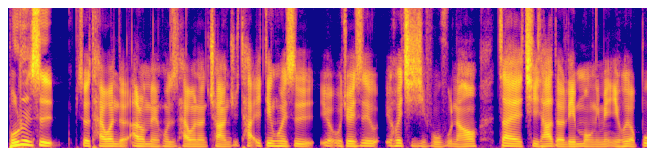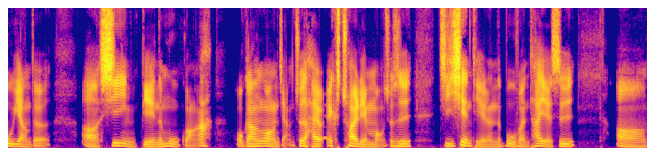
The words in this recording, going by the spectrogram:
不论是。就台湾的 Ironman 或者台湾的 Challenge，它一定会是有，我觉得是会起起伏伏，然后在其他的联盟里面也会有不一样的呃吸引别人的目光啊。我刚刚忘了讲，就是还有 Xtri 联盟，就是极限铁人的部分，它也是呃，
